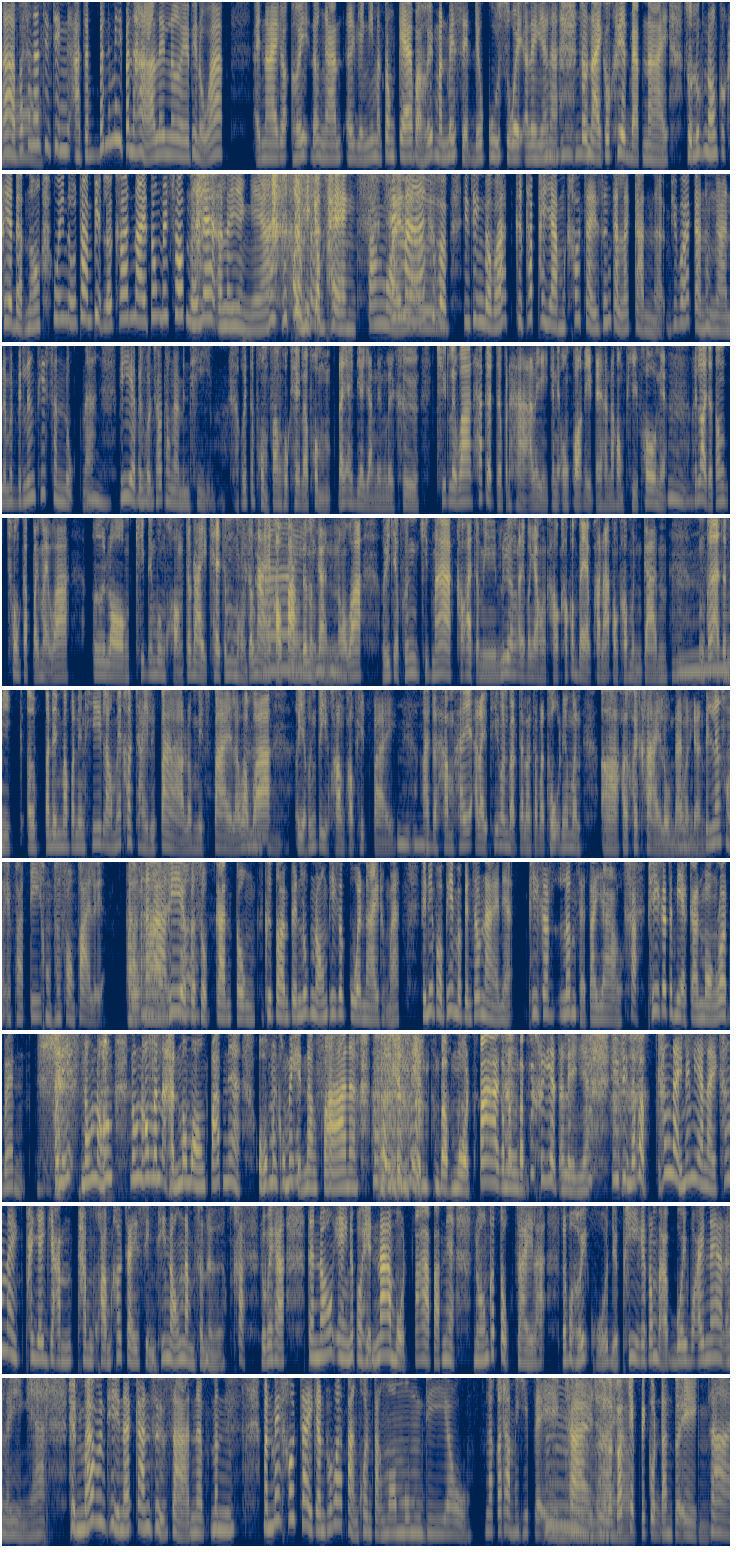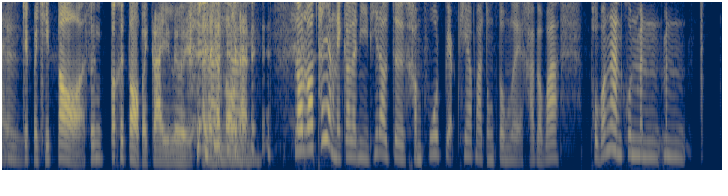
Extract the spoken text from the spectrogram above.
อ่าเพราะฉะนั้นจริง ๆ อาจจะไม่ได้มีปัญหาอะไรเลยเพียงแต่ว่า ไอ้นายก็เฮ้ยแล้วงานเอออย่างนี้มันต้องแก้ป่ะเฮ้ยมันไม่เสร็จเดี๋ยวกูซวยอะไรเงี้ยนะเจ้านายก็เครียดแบบนาย ส่วนลูกน้องก็เครียดแบบน้องอุ้ยหนูทำผิดแล้วค่ะนายต้องไม่ชอบหนูแน่อะไรอย่างเงี้ยเหมือนมีกำแพงตั้งไว้ใช่ไหมเลยคือแบบจริง ๆ แบบว่าคือถ้าพยายามเข้าใจซึ่งกันและกันนะพี่ว่าการทำงานเนี่ยมันเป็นเรื่องที่สนุกนะ พี่อะเป็นคนชอบทำงานเป็นทีมเอ้ยแต่ผมฟังโคเคแล้วผมได้ไอเดียอย่างหนึ่งเลยคือ คิดเลยว่าถ้าเกิดเจอปัญหาอะไรอย่างนี้กันในองค์กรอีกในฐานะของ people เนี่ยเฮ้ยเราอาจจะต้องชงกลับไปใหม่ว่า เออลองคิดในมุมของเจ้านายแชร์จากมุมของเจ้านายให้เขาฟังด้วยเหมือนกันเนาะว่าเฮ้ยอย่าเพิ่งคิดมากเขาอาจจะมีเรื่องอะไรบางอย่างของเขาเขาก็แบกภาระของเขาเหมือนกันมันก็อาจจะมีเออประเด็นบางประเด็นที่เราไม่เข้าใจหรือเปล่าเรามิสไปแล้วแบบว่าเอออย่าเพิ่งตีความเขาผิดไป อาจจะทำให้อะไรที่มันแบบกำลังจะปะทุเนี่ยมันอ่าค่อยๆคลายลงได้เหมือนกัน เป็นเรื่องของเอมพัตตีของทั้งสองฝ่ายเลยอะเออพนักงานใช่พี่อะประสบการณ์ตรง คือตอนเป็นลูกน้องพี่ก็กลัวนายถูกไหมทีนี้พอพี่มาเป็นเจ้านายเนี่ย พี่ก็เริ่มสายตายาวค่ะพี่ก็จะมีอาการมองลอดแว่นคนนี้น้องๆน้องๆมันหันมามองปั๊บเนี่ยโอ้โหมันคงไม่เห็นนางฟ้านะมันคงเห็นเห็นแบบโหมดป้ากำลังแบบเครียดอะไรอย่างเงี้ยจริงๆแล้วแบบข้างในไม่มีอะไรข้างในพยายามทำความเข้าใจสิ่งที่น้องนำเสนอค่ะถูกไหมคะ แต่น้องเองเนี่ยพอเห็นหน้าโหมดป้าปั๊บเนี่ยน้องก็ตกใจละ แล้วบอกเฮ้ยโหเดี๋ยวพี่ก็ต้องแบบบวยวายแน่อะไรอย่างเงี้ยเห็นไหมบางทีนะการสื่อสารเนี่ยมันมันไม่เข้าใจกันเพราะว่าต่างคนต่างมองมุมเดียว แล้วก็ทำให้คิดไปเองใช่ใช่เออแล้วก็ครับเก็บไปกดดันตัวเองใช่เออเก็บไปคิดต่อ ซึ่งก็คือต่อไปไกลเลยอะไรทำนองนั้นแล้วแล้วถ้าอย่างในกรณีที่เราเจอคำพูดเปรียบเทียบมาตรงๆเลยค่ะ แบบว่า ผมว่างานคุณมันมัน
